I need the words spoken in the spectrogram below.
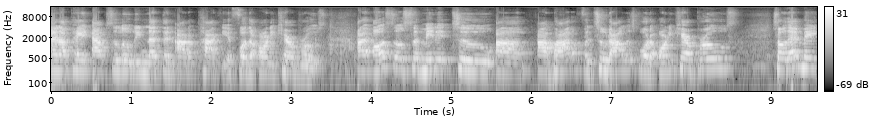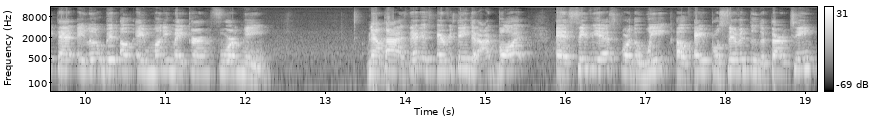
And I paid absolutely nothing out of pocket for the Arnicare Bruise. I also submitted to uh, Ibotta for $2 for the Arnicare Bruise. So that made that a little bit of a money maker for me. Now guys, that is everything that I bought at CVS for the week of April 7th through the 13th.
